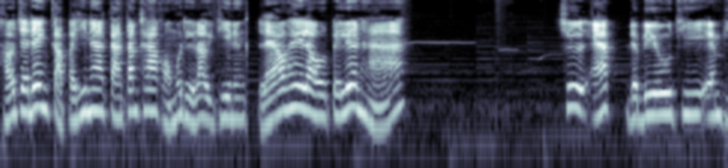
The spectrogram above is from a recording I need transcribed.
เขาจะเด้งกลับไปที่หน้าการตั้งค่าของมือถือเราอีกทีนึง แล้วให้เราไปเลื่อนหา ชื่อแอป WTMP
